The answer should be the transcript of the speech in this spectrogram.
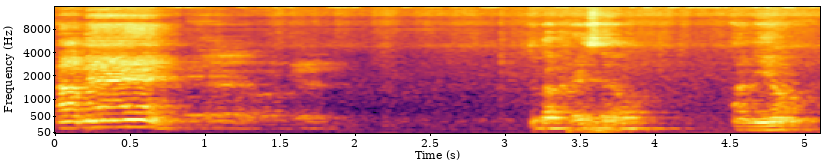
아멘. 누가 그랬어요? 아니요.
